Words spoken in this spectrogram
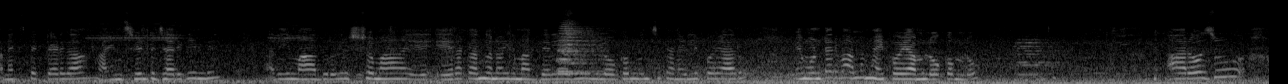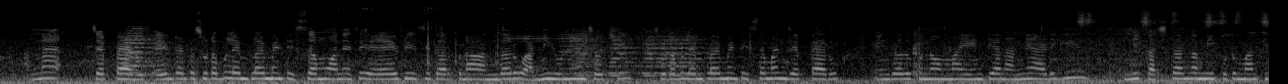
అన్ఎక్స్పెక్టెడ్గా ఆ ఇన్సిడెంట్ జరిగింది. అది మా దురదృష్టమా? ఏ ఏ రకంగానో ఇది మాకు తెలియదు. ఈ లోకం నుంచి తను వెళ్ళిపోయారు. మేము ఒంటరి వాళ్ళం అయిపోయాం లోకంలో. ఆ రోజు అన్న చెప్పాడు ఏంటంటే సూటబుల్ ఎంప్లాయ్మెంట్ ఇస్తాము అనేసి ఏఐటీసీ తరఫున అందరూ అన్ని యూనియన్స్ వచ్చి సూటబుల్ ఎంప్లాయ్మెంట్ ఇస్తామని చెప్పారు. ఏం చదువుకున్నామమ్మా ఏంటి అని అన్నీ అడిగి మీకు ఖచ్చితంగా మీ కుటుంబానికి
